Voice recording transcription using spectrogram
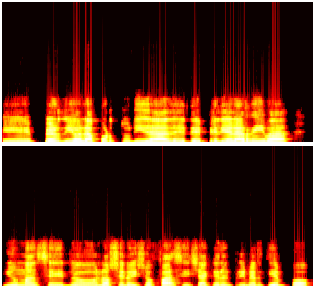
eh, perdió la oportunidad de, pelear arriba. Newman se lo- no se lo hizo fácil, ya que en el primer tiempo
